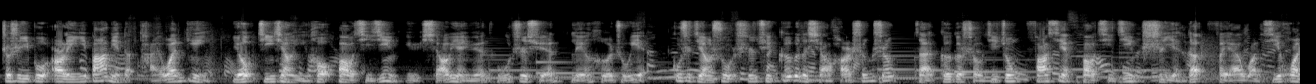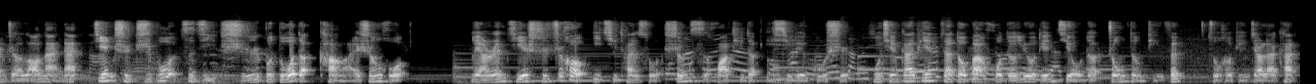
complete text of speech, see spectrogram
这是一部2018年的台湾电影，由金像影后鲍起静与小演员吴志璇联合主演。故事讲述失去哥哥的小孩生生，在哥哥手机中发现鲍起静饰演的肺癌晚期患者老奶奶，坚持直播自己时日不多的抗癌生活。两人结识之后，一起探索生死话题的一系列故事。目前该片在豆瓣获得六点九的中等评分。综合评价来看，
